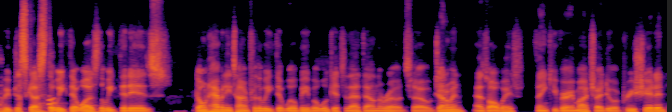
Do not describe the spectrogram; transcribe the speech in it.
We've discussed the week that was, the week that is. Don't have any time for the week that will be, but we'll get to that down the road. So, gentlemen, as always, thank you very much. I do appreciate it.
